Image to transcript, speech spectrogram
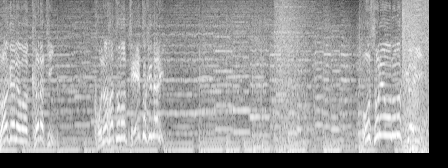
我が名はカラティン。コナハトの提督なり。恐れおののくがいい。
